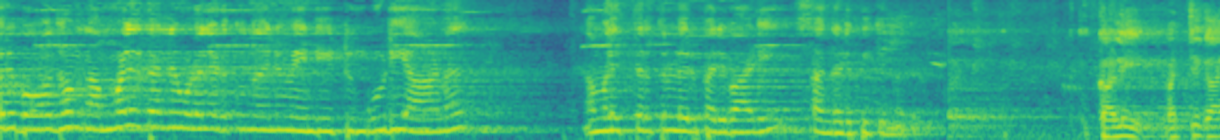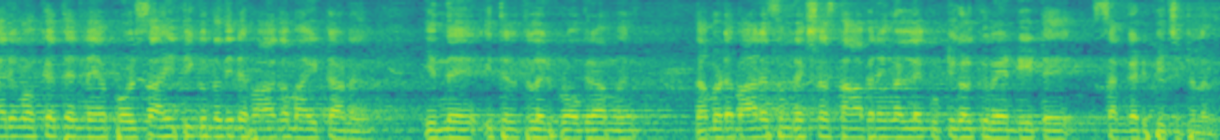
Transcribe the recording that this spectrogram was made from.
ഒരു ബോധം നമ്മളിൽ തന്നെ ഉടലെടുക്കുന്നതിന് വേണ്ടിയിട്ടും കൂടിയാണ് നമ്മൾ ഇത്തരത്തിലുള്ള ഒരു പരിപാടി സംഘടിപ്പിക്കുന്നത്. കളി മറ്റു കാര്യങ്ങളൊക്കെ തന്നെ പ്രോത്സാഹിപ്പിക്കുന്നതിന്റെ ഭാഗമായിട്ടാണ് ഇന്ന് ഇത്തരത്തിലുള്ള ഒരു പ്രോഗ്രാം നമ്മുടെ ബാലസംരക്ഷണ സ്ഥാപനങ്ങളിലെ കുട്ടികൾക്ക് വേണ്ടിയിട്ട് സംഘടിപ്പിച്ചിട്ടുള്ളത്.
